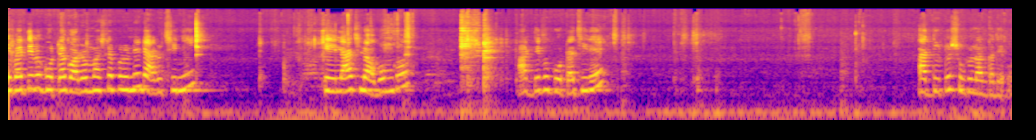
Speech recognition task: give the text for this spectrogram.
এবার দেবো গোটা গরম মশলা ফোড়নে দারুচিনি, এলাচ, লবঙ্গ, আর দেবো গোটা জিরে। আর দুটো শুকনো লঙ্কা দেবো।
